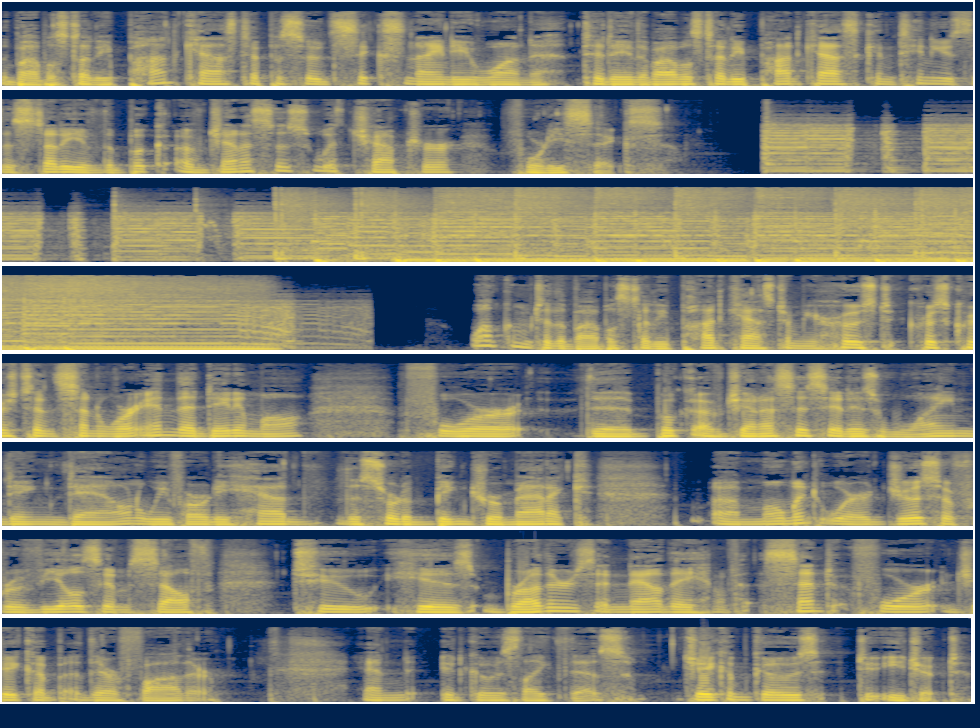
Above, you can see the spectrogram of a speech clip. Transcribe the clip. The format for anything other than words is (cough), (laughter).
The Bible Study Podcast, episode 691. Today, the Bible Study Podcast continues the study of the book of Genesis with chapter 46. Welcome to the Bible Study Podcast. I'm your host, Chris Christensen. We're in the denouement for the book of Genesis. It is winding down. We've already had the sort of big dramatic a moment where Joseph reveals himself to his brothers, and now they have sent for Jacob, their father. And it goes like this Jacob goes to Egypt.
